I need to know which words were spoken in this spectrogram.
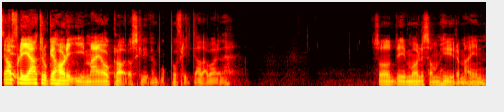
Så ja, du- fordi jeg tror ikke jeg har det i meg å klare å skrive en bok på fritida. Det er bare det. Så de må liksom hyre meg inn.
